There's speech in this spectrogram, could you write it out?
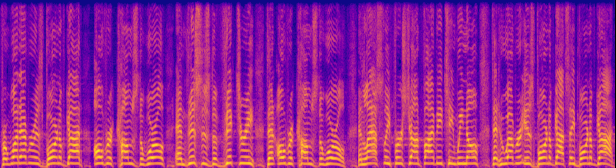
For whatever is born of God overcomes the world, and this is the victory that overcomes the world. And lastly, 1 John 5 18, we know that whoever is born of God, say, born of God.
